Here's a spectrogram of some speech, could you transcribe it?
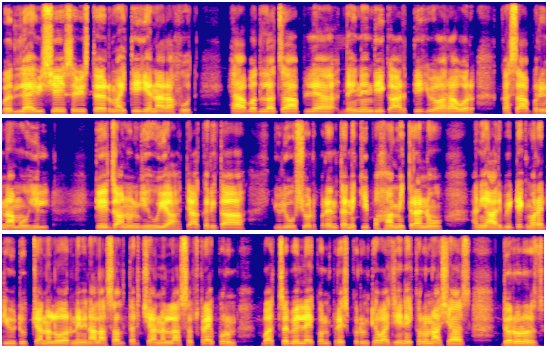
बदलाविषयी सविस्तर माहिती घेणार आहोत. ह्या बदलाचा आपल्या दैनंदिन आर्थिक व्यवहारावर कसा परिणाम होईल ते जाणून घेऊया. त्याकरिता व्हिडिओ शेवटपर्यंत नक्की पहा मित्रांनो. आणि आर्बिटेक मराठी यूट्यूब चॅनलवर नवीन आला असाल तर चॅनलला सबस्क्राईब करून बाजचं बेल प्रेस करून ठेवा. जेणेकरून अशाच दररोज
